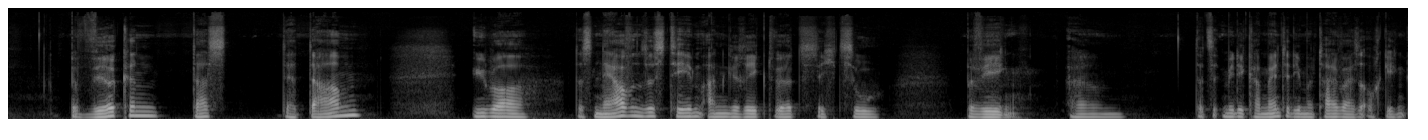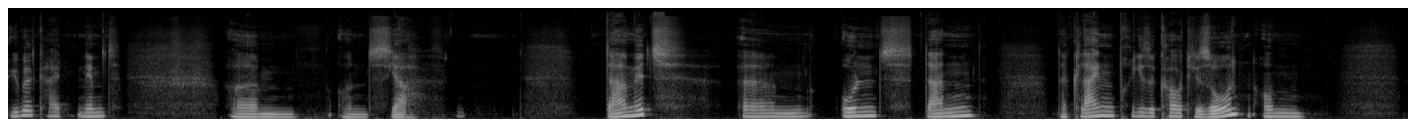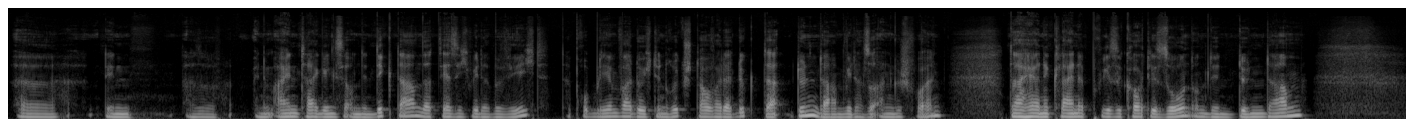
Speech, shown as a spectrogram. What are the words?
bewirken, dass der Darm über das Nervensystem angeregt wird, sich zu bewegen. Ähm, das sind Medikamente, die man teilweise auch gegen Übelkeit nimmt. Ähm, und ja, damit ähm, und dann einer kleinen Prise Cortison, um äh, den, also in dem einen Teil ging es ja um den Dickdarm, dass der sich wieder bewegt. Das Problem war, durch den Rückstau war der Dünndarm wieder so angeschwollen. Daher eine kleine Prise Cortison, um den Dünndarm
